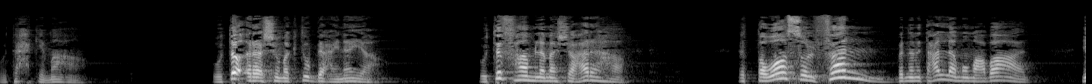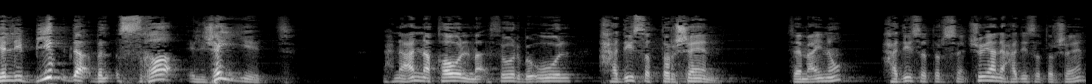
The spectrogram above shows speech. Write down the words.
وتحكي معها وتقرأ شو مكتوب بعينيها وتفهم لمشاعرها. التواصل فن بدنا نتعلمه مع بعض. يلي بيبدأ بالإصغاء الجيد. نحن عندنا قول مأثور بيقول حديث الطرشان سامعينه؟ حديث الطرشان شو يعني حديث الطرشان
